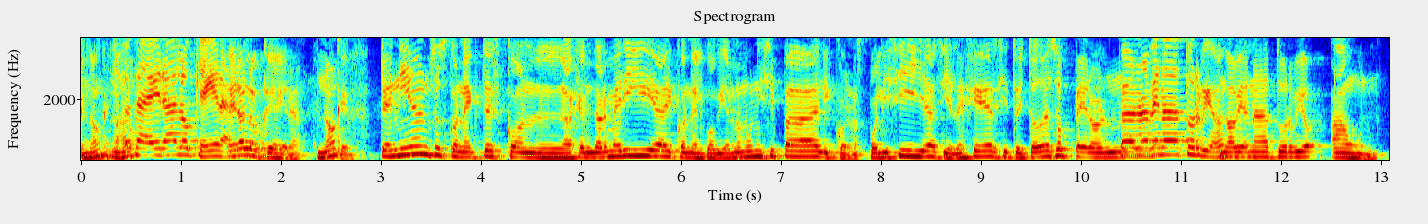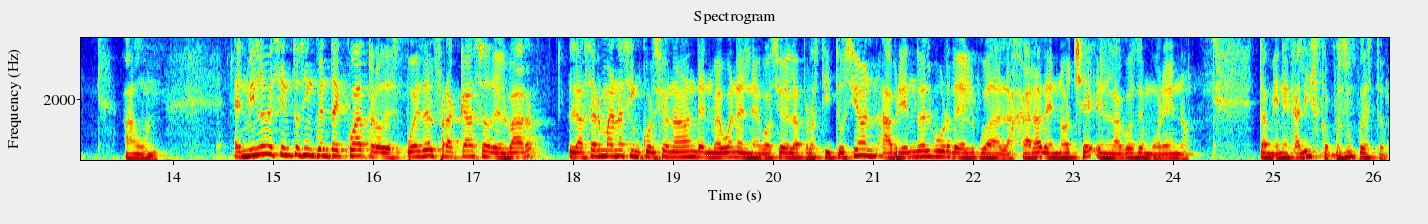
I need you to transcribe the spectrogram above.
¿No? O sea, era lo que era. Era lo que era, ¿no? Tenían sus conectes con la gendarmería y con el gobierno municipal y con los policías y el ejército y todo eso, pero no, Pero no había nada turbio. no había nada turbio aún. Aún. En 1954, después del fracaso del bar, las hermanas incursionaron de nuevo en el negocio de la prostitución, abriendo el burdel Guadalajara de noche en Lagos de Moreno. También en Jalisco, por supuesto.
